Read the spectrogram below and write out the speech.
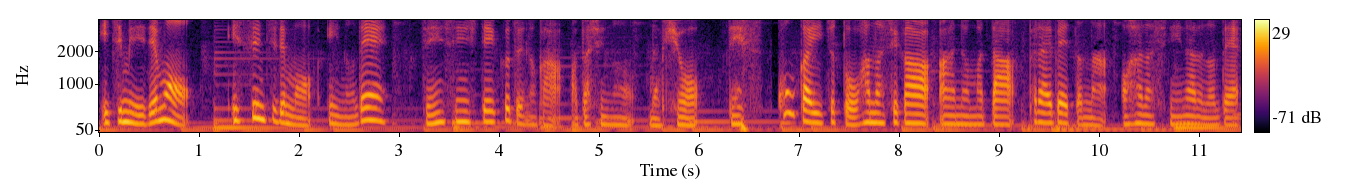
1ミリでも1センチでもいいので前進していくというのが私の目標です。今回ちょっとお話があのまたプライベートなお話になるので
